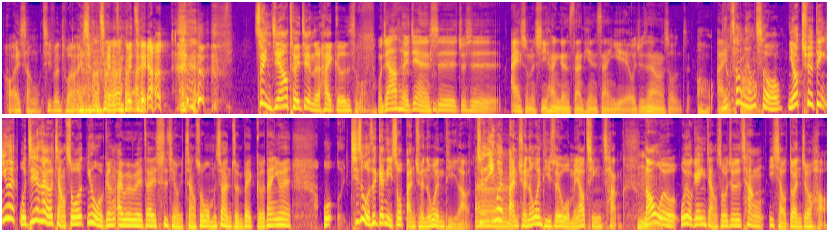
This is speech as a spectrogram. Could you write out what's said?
好哀伤哦，气氛突然哀伤起来，啊、怎么会这样？所以你今天要推荐的嗨歌是什么？我今天要推荐的是就是爱什么稀罕跟三天三夜，我觉得这两首哦，爱。你要唱两首，你要确定，因为我今天还有讲说，因为我跟艾瑞瑞在事情有讲说，我们虽然准备歌，但因为我其实我是跟你说版权的问题啦，就是因为版权的问题，所以我们要清唱。嗯、然后我有我有跟你讲说，就是唱一小段就好。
